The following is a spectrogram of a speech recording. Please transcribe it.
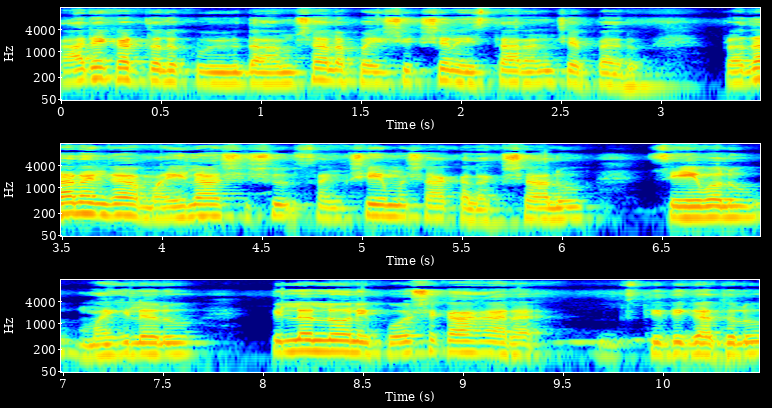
కార్యకర్తలకు వివిధ అంశాలపై శిక్షణ ఇస్తారని చెప్పారు. ప్రధానంగా మహిళా శిశు సంక్షేమ శాఖ లక్ష్యాలు సేవలు మహిళలు పిల్లల్లోని పోషకాహార స్థితిగతులు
